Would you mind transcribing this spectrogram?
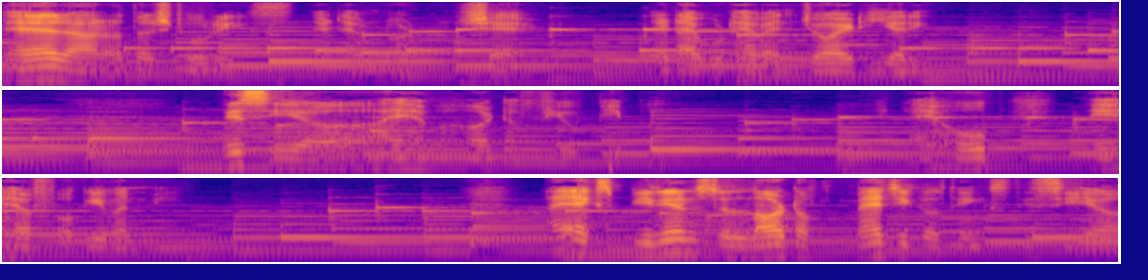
there are other stories that have not been shared that I would have enjoyed hearing This year, I have hurt a few people, and I hope they have forgiven me. I experienced a lot of magical things this year,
